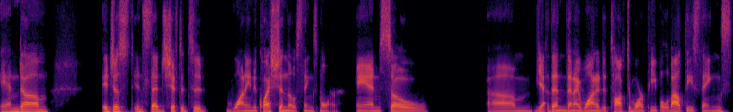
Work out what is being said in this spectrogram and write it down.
And um it just instead shifted to wanting to question those things more. And so um, yeah, then then I wanted to talk to more people about these things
